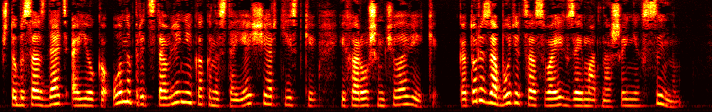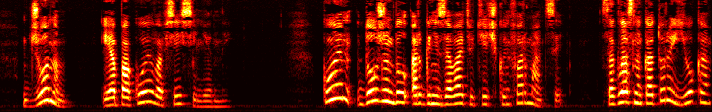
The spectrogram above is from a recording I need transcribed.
чтобы создать о Йоко Оно представление как о настоящей артистке и хорошем человеке, который заботится о своих взаимоотношениях с сыном, Джоном и о покое во всей Вселенной. Коэн должен был организовать утечку информации, согласно которой Йока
